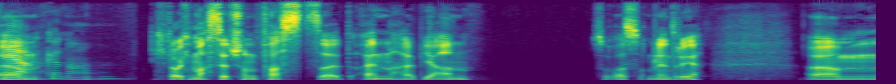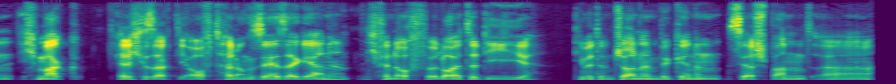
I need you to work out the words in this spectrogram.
Ähm, ja, genau. Ich glaube, ich mache es jetzt schon fast seit eineinhalb Jahren. Sowas um den Dreh. Ähm, ich mag ehrlich gesagt die Aufteilung sehr, sehr gerne. Ich finde auch für Leute, die, die mit dem Journal beginnen, sehr spannend, äh,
